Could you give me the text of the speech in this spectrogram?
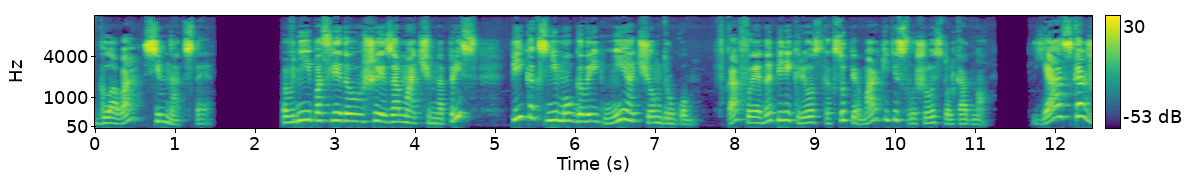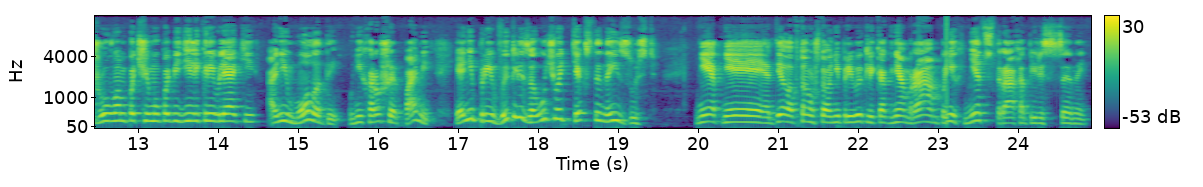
Глава 17. В дни, последовавшие за матчем на приз, Пикакс не мог говорить ни о чем другом. В кафе, на перекрестках, супермаркете слышалось только одно. «Я скажу вам, почему победили кривляки. Они молоды, у них хорошая память, и они привыкли заучивать тексты наизусть». «Нет-нет, дело в том, что они привыкли к огням рампы, у них нет страха перед сценой».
